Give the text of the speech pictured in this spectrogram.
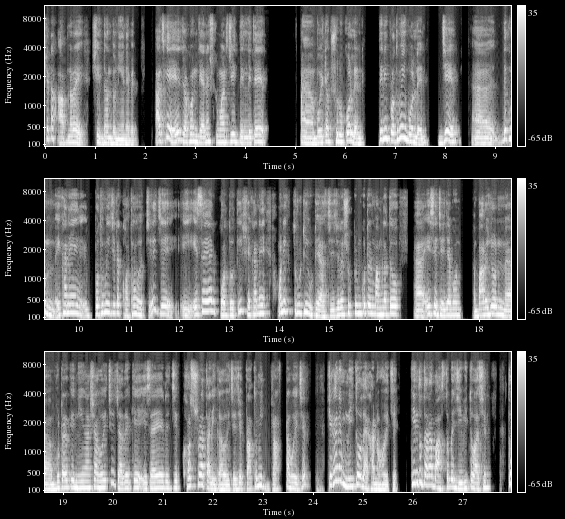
সেটা আপনারাই সিদ্ধান্ত নিয়ে নেবেন। আজকে যখন জ্ঞানেশ কুমারজি দিল্লিতে বৈঠক শুরু করলেন, তিনি প্রথমেই বললেন যে দেখুন, এখানে প্রথমেই যেটা কথা হচ্ছে যে, এই এসআইআর পদ্ধতি সেখানে অনেক ত্রুটি উঠে আসছে, যেটা সুপ্রিম কোর্টের মামলাতেও এসেছে। যেমন বারো জন ভোটারকে নিয়ে আসা হয়েছে, যাদেরকে এসআইআর যে খসড়া তালিকা হয়েছে, যে প্রাথমিক ড্রাফটটা হয়েছে, সেখানে মৃত দেখানো হয়েছে। কিন্তু তারা বাস্তবে জীবিত আছেন। তো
